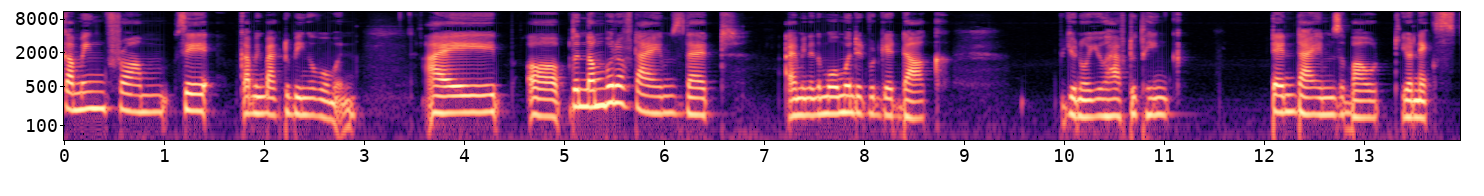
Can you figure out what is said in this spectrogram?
coming from, say, coming back to being a woman. I uh, the number of times that I mean, in the moment it would get dark, you know, you have to think ten times about your next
